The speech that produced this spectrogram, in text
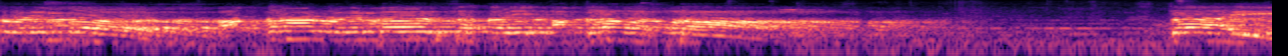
नोव्हेंबर. अकरा नोव्हेंबर सकाळी अकरा वाजता. स्थळ आहे.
